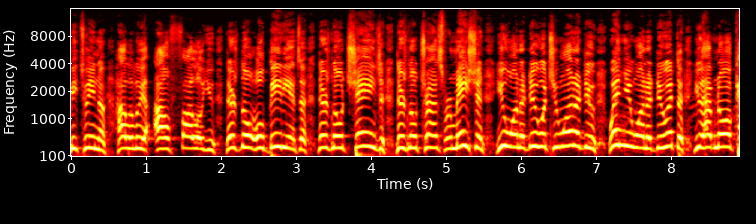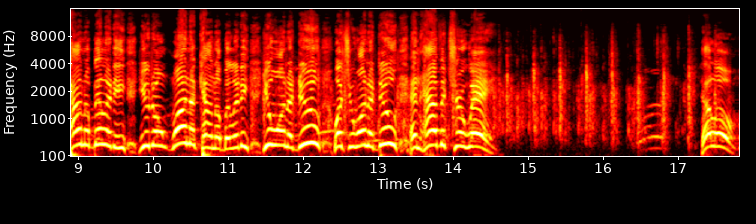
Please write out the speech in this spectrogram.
between, uh, hallelujah, I'll follow you. There's no obedience. Uh, there's no change. There's no transformation. You want to do what you want to do when you want to do it. You have no accountability. You don't want accountability. You want to do what you want to do and have it your way. Hello.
